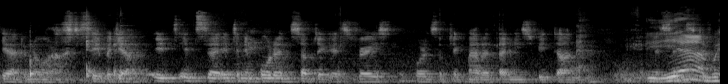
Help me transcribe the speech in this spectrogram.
yeah, I don't know what else to say, but yeah, it, it's uh, it's an important subject. It's a very important subject matter that needs to be done. Yeah, we,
